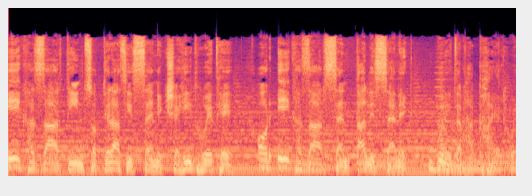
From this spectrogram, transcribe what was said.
एक हज़ार तीन सौ तिरासी सैनिक शहीद हुए थे और एक सैनिक बुरी तरह घायल हुए।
